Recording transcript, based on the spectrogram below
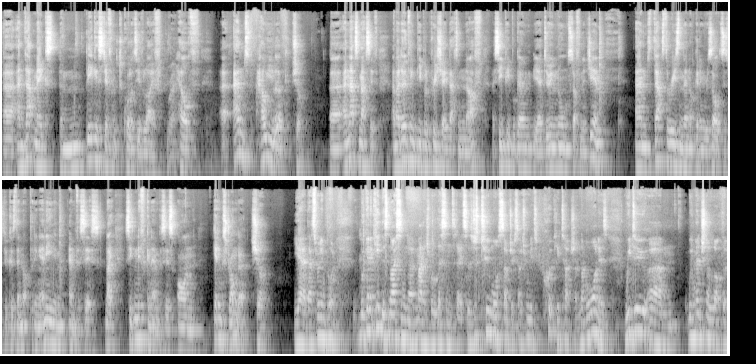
Uh, and that makes the biggest difference to quality of life, Right. health, uh, and how you look. Sure. Uh, and that's massive. And I don't think people appreciate that enough. I see people going, yeah, doing normal stuff in the gym. And that's the reason they're not getting results is because they're not putting any em- emphasis, like significant emphasis on getting stronger. Sure. Yeah, that's really important. We're going to keep this nice and uh, manageable listen today. So there's just two more subjects I just want you to quickly touch on. Number one is we do um, we mention a lot that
